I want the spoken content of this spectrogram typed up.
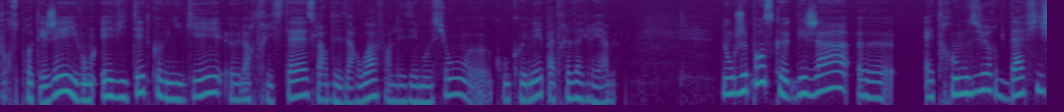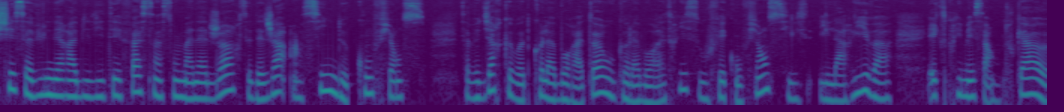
pour se protéger, ils vont éviter de communiquer leur tristesse, leur désarroi, enfin les émotions qu'on connaît, pas très agréables. Donc, je pense que déjà, être en mesure d'afficher sa vulnérabilité face à son manager, c'est déjà un signe de confiance. Ça veut dire que votre collaborateur ou collaboratrice vous fait confiance s'il il arrive à exprimer ça. En tout cas, euh,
